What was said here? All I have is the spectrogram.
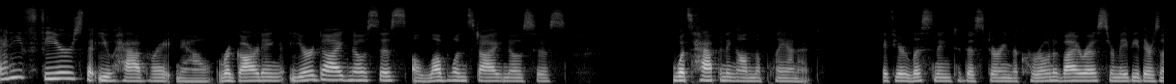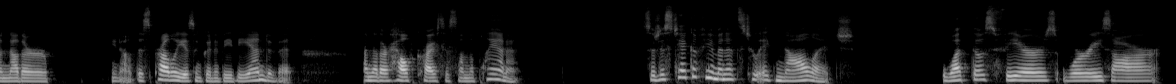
any fears that you have right now regarding your diagnosis, a loved one's diagnosis, what's happening on the planet. If you're listening to this during the coronavirus, or maybe there's another, you know, this probably isn't going to be the end of it, another health crisis on the planet. So just take a few minutes to acknowledge what those fears, worries are,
